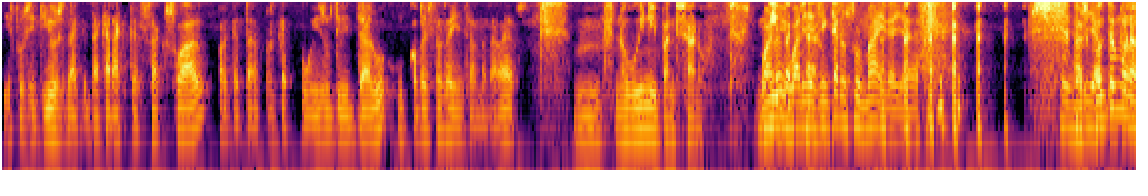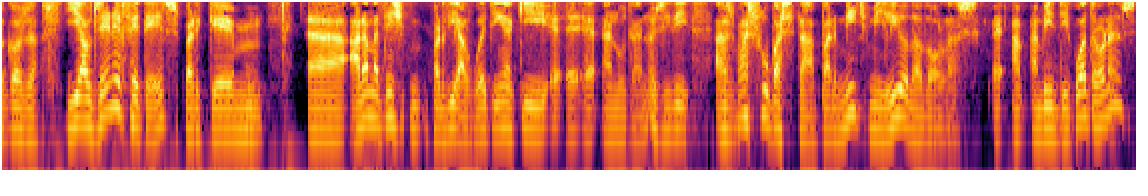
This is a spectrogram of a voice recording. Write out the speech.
dispositius de, de caràcter sexual perquè, te, perquè puguis utilitzar-ho un cop estàs a dins del metavers. Mm, no vull ni pensar-ho. Bueno, ni igual pensar hi ha gent que no surt mai d'allà. Escolta'm una cosa, i els NFTs, perquè mm. eh, ara mateix, per dir alguna cosa, eh, tinc aquí eh, eh, anotat, no? és a dir, es va subestar per mig milió de dòlars eh, en 24 hores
